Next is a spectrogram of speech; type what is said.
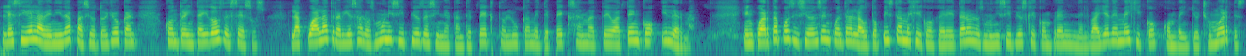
Le sigue la Avenida Paseo Toyocan con 32 decesos, la cual atraviesa los municipios de Sinacantepec, Toluca, Metepec, San Mateo, Atenco y Lerma. En cuarta posición se encuentra la autopista México-Querétaro en los municipios que comprenden el Valle de México, con 28 muertes.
